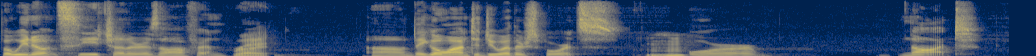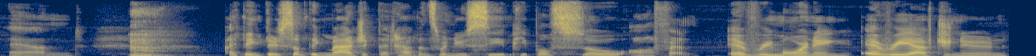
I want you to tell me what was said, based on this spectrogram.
But we don't see each other as often. Right. Uh, they go on to do other sports Mhm. or not. And I think there's something magic that happens when you see people so often every morning, every afternoon,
